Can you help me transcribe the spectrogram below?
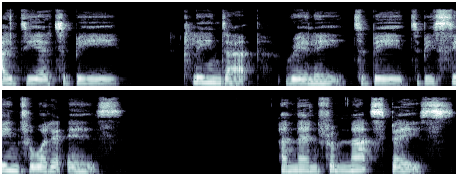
idea to be cleaned up really to be to be seen for what it is and then from that space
